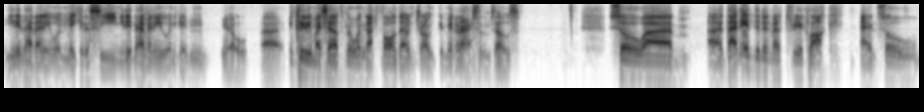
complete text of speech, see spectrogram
You didn't have anyone making a scene. You didn't have anyone getting, you know, uh, including myself. No one got fall down drunk and made an arse of themselves. So um, uh, that ended at about three o'clock, and so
